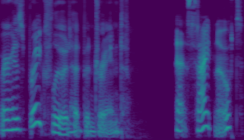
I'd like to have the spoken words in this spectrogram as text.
where his brake fluid had been drained. Uh, side note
